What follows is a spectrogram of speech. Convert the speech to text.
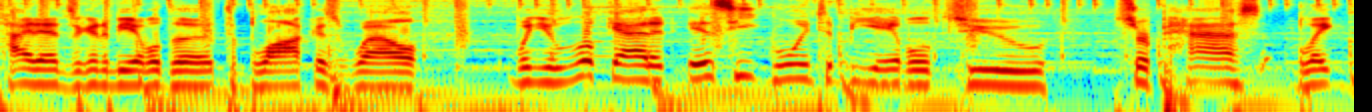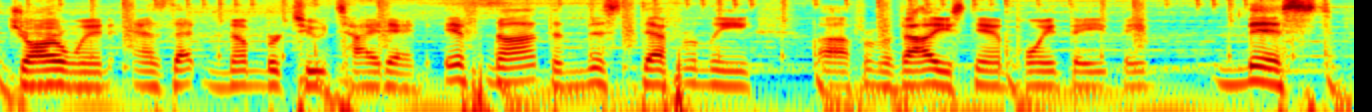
tight ends are going to be able to, to block as well. When you look at it, is he going to be able to surpass Blake Jarwin as that number two tight end? If not, then this definitely, uh, from a value standpoint, they, they missed –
